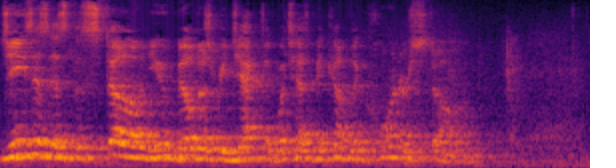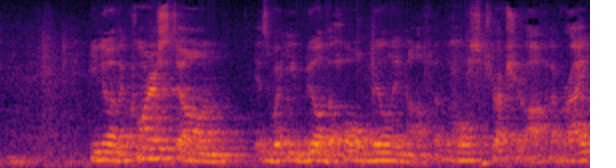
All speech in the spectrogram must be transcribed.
Jesus is the stone you builders rejected, which has become the cornerstone. You know, the cornerstone is what you build the whole building off of, the whole structure off of, right?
